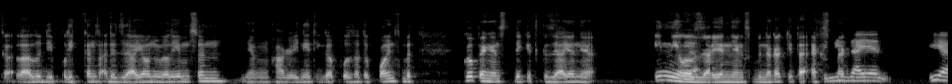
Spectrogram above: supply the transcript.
Lalu di Pelicans ada Zion Williamson yang hari ini 31 points. But gue pengen sedikit ke Zion ya. Ini loh ya. Zion yang sebenarnya kita expect. Ini Zion. Iya,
